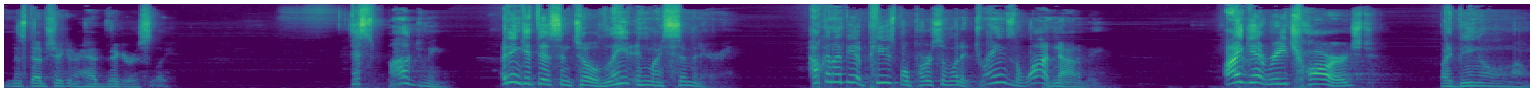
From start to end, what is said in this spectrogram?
Miss Deb shaking her head vigorously. This bugged me. I didn't get this until late in my seminary. How can I be a peaceful person when it drains the wadding out of me? I get recharged by being all alone.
